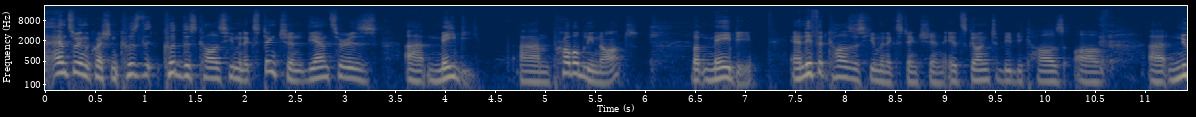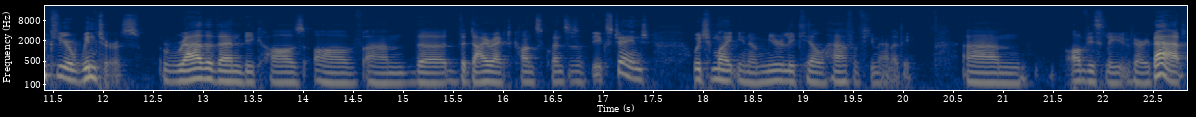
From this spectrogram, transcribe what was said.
answering the question, could, th- could this cause human extinction? The answer is uh, maybe. Um, probably not, but maybe. And if it causes human extinction, it's going to be because of uh, nuclear winters rather than because of um, the, the direct consequences of the exchange, which might you know, merely kill half of humanity. Um, obviously, very bad,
